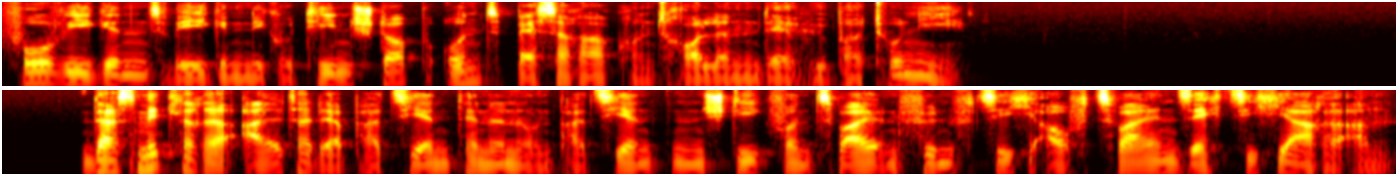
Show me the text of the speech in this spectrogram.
vorwiegend wegen Nikotinstopp und besserer Kontrollen der Hypertonie. Das mittlere Alter der Patientinnen und Patienten stieg von 52 auf 62 Jahre an.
